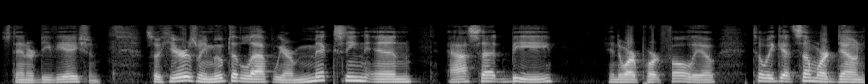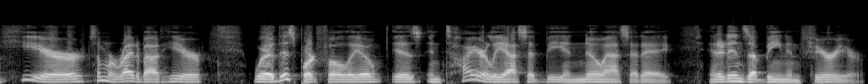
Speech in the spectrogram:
standard deviation. So here as we move to the left, we are mixing in asset B into our portfolio till we get somewhere down here, somewhere right about here, where this portfolio is entirely asset B and no asset A, and it ends up being inferior.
